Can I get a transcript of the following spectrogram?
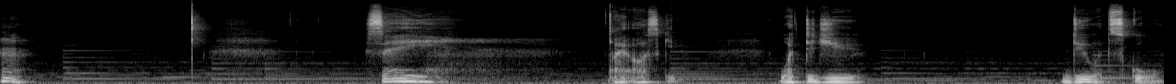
Hmm. Say, I ask you, what did you do at school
